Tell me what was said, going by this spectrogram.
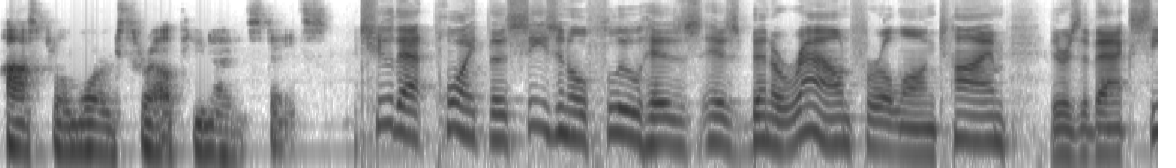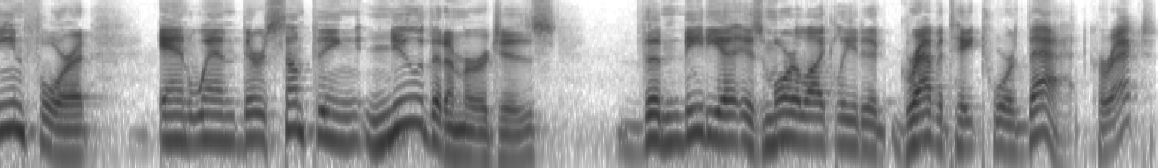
hospital morgues throughout the United States. To that point, the seasonal flu has, has been around for a long time. There's a vaccine for it. And when there's something new that emerges, the media is more likely to gravitate toward that, correct?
